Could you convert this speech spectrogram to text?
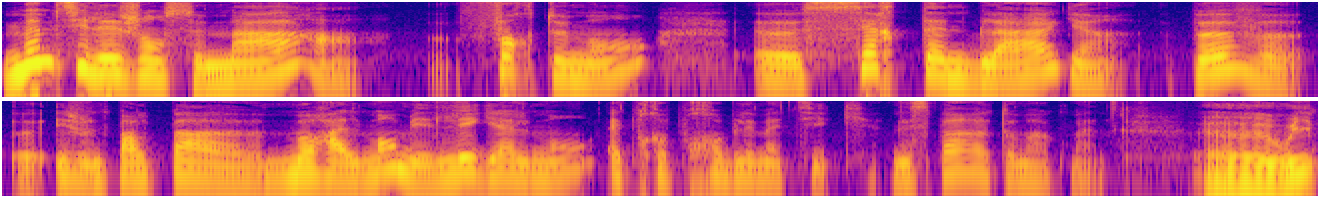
Même si les gens se marrent fortement, euh, certaines blagues peuvent, euh, et je ne parle pas euh, moralement, mais légalement, être problématiques. N'est-ce pas, Thomas Hockman euh, Oui,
